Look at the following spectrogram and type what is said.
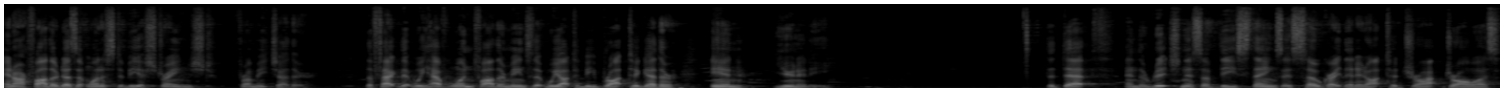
And our Father doesn't want us to be estranged from each other. The fact that we have one Father means that we ought to be brought together in unity. The depth and the richness of these things is so great that it ought to draw, draw us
